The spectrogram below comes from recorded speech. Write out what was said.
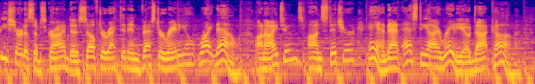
Be sure to subscribe to Self Directed Investor Radio right now on iTunes, on Stitcher, and at SDIRadio.com.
